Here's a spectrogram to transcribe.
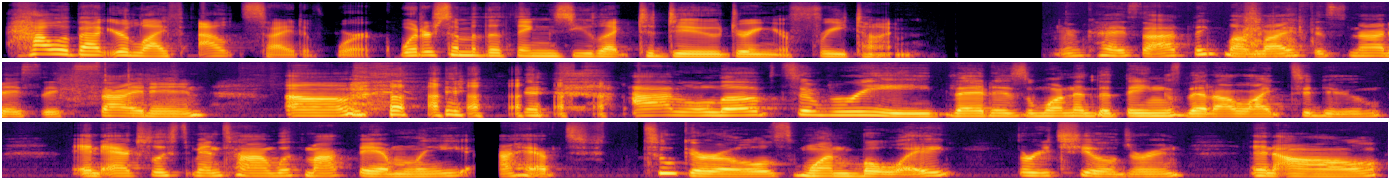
how about your life outside of work? What are some of the things you like to do during your free time? Okay, so I think my life is not as exciting. Um, I love to read. That is one of the things that I like to do and actually spend time with my family. I have t- two girls, one boy, three children and all.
